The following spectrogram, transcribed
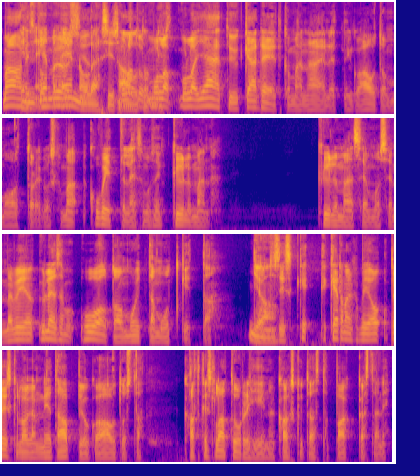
Mä ahdistun en, myös. En, en ole siis mulla, mulla, mulla jäätyy kädet, kun mä näen, että niin auton moottori, koska mä kuvittelen semmoisen kylmän, kylmän semmoisen. Mä vien yleensä huoltoon muita mutkitta Joo. Mutta siis ke- kerran kävin opiskeluaikana niitä appiuko autosta, katkesi laturihiina 20 astetta pakkasta, niin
